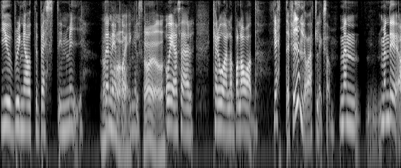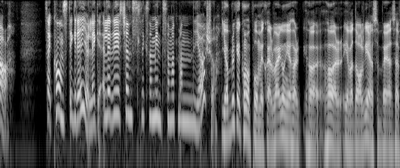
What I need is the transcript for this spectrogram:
You bring out the best in me. Den är Aha. på engelska. Ja, ja. Och är en så här Carola-ballad. Jättefin låt liksom. Men, men det är ja, så här konstig grej att lägga. Eller det känns liksom inte som att man gör så. Jag brukar komma på mig själv, varje gång jag hör, hör, hör Eva Dahlgren så börjar jag så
